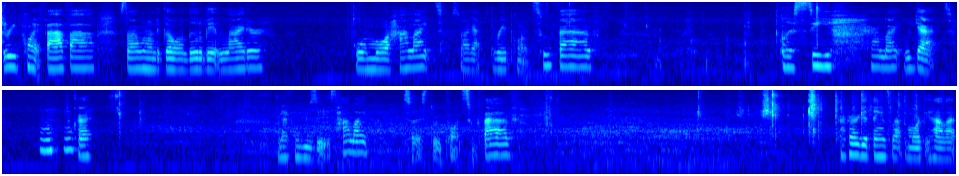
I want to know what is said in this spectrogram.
3.55, so I wanted to go a little bit lighter for more highlights. So I got 3.25. Let's see how light we got. Mm, okay and I can use it as highlight. So it's 3.25. I've heard good things about the Morphe highlight,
